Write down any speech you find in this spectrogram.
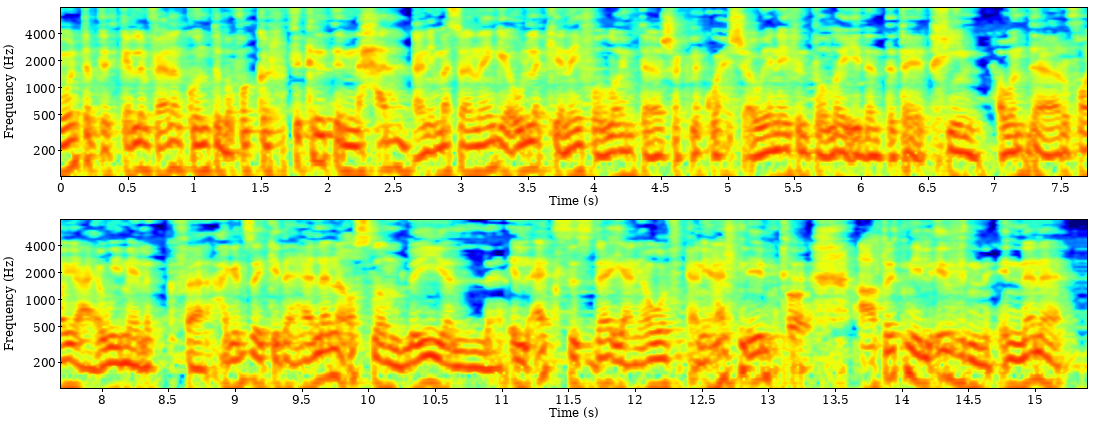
وانت بتتكلم فعلا كنت بفكر في فكرة إن حد يعني مثلا أجي أقول لك يا نايف والله أنت شكلك وحش أو يا نايف أنت والله إيه ده أنت تخين أو أنت رفيع قوي مالك فحاجات زي كده هل أنا أصلا ليا ال- ال access ده يعني هو يعني هل أنت آه. أعطيتني الإذن إن أنا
